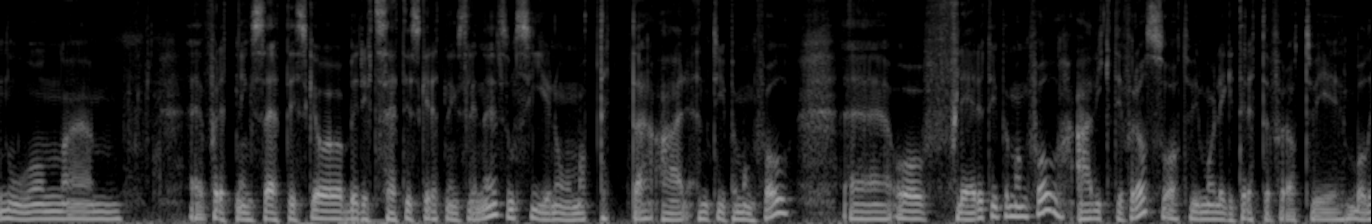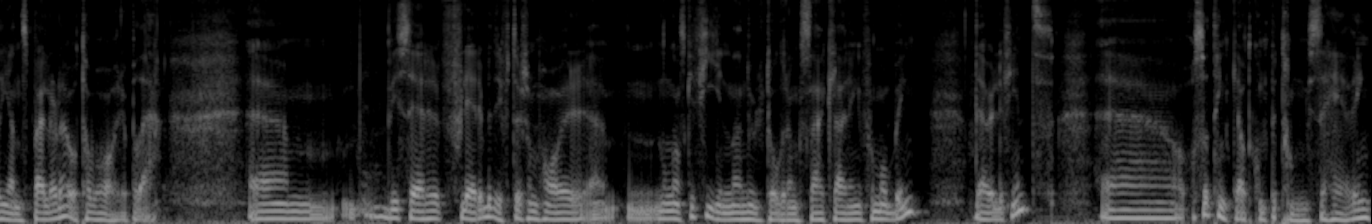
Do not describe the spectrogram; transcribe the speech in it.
noen eh, forretningsetiske og bedriftsetiske retningslinjer som sier noe om at dette er en type mangfold. Eh, og flere typer mangfold er viktig for oss, og at vi må legge til rette for at vi både gjenspeiler det og tar vare på det. Vi ser flere bedrifter som har noen ganske fine nulltoleranseerklæringer for mobbing. Det er veldig fint. Eh, og så tenker jeg at kompetanseheving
